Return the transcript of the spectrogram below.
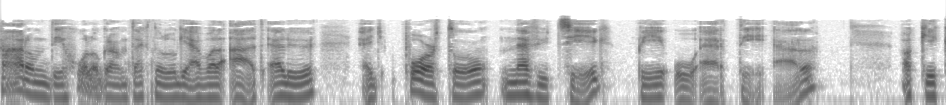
3D hologram technológiával állt elő egy Portal nevű cég, P-O-R-T-L, akik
